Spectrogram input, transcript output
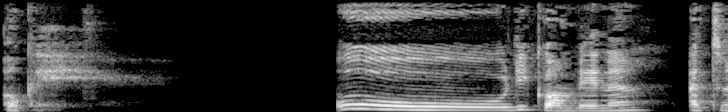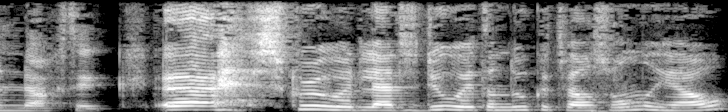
Oké. Oeh, die kwam binnen. En toen dacht ik, uh, screw it, let's do it. Dan doe ik het wel zonder jou.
